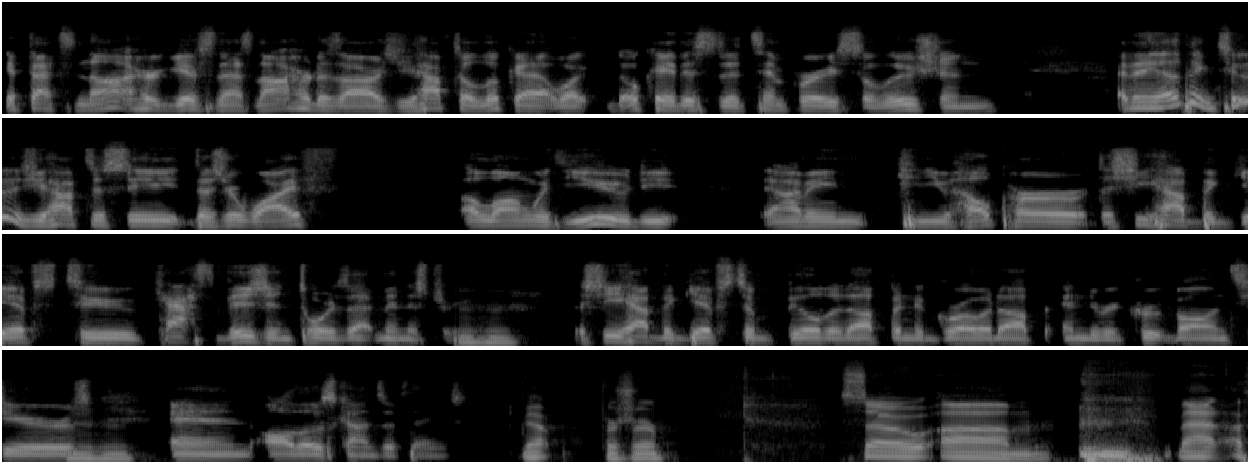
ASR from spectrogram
If that's not her gifts and that's not her desires, you have to look at what, okay, this is a temporary solution. And then the other thing too is you have to see, does your wife, along with you, do you, I mean, can you help her? Does she have the gifts to cast vision towards that ministry? Mm-hmm. Does she have the gifts to build it up and to grow it up and to recruit volunteers Mm-hmm. and all those kinds of things? Yep, for sure. So, um, Matt, I,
